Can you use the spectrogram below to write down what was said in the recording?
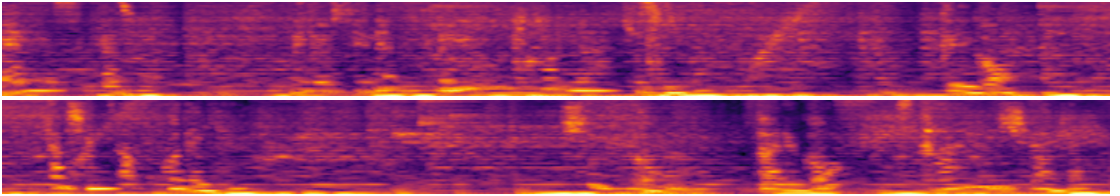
AS까지 믿을 수 있는 매일 코리아 기술 그리고 혁신적 고데기 쉽고 빠르고 스타일리시하게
